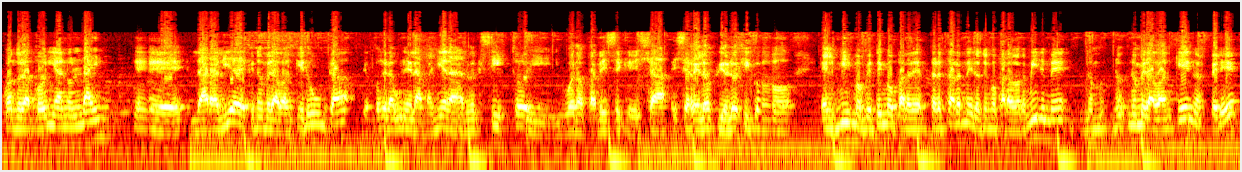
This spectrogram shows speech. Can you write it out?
cuando la ponían online. Eh, la realidad es que no me la banqué nunca. Después de la 1 de la mañana no existo y bueno, parece que ya ese reloj biológico, el mismo que tengo para despertarme, lo tengo para dormirme. No, no- no me la banqué, no esperé.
